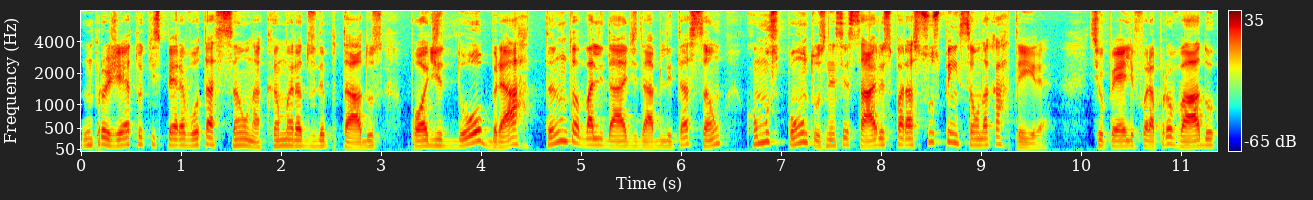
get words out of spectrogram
Um projeto que espera votação na Câmara dos Deputados pode dobrar tanto a validade da habilitação como os pontos necessários para a suspensão da carteira. Se o PL for aprovado,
